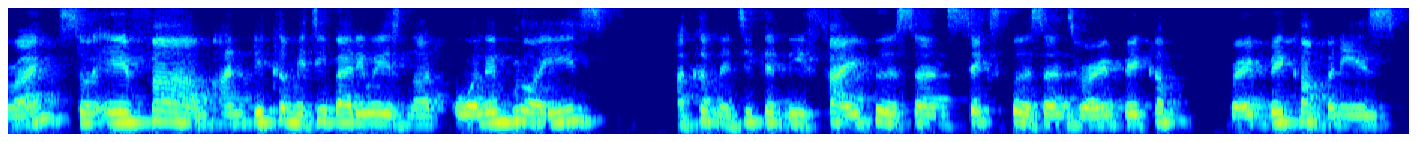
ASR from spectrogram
right? So if, um, and the committee, by the way, is not all employees. A committee could be five persons, six persons, very big, very big companies,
